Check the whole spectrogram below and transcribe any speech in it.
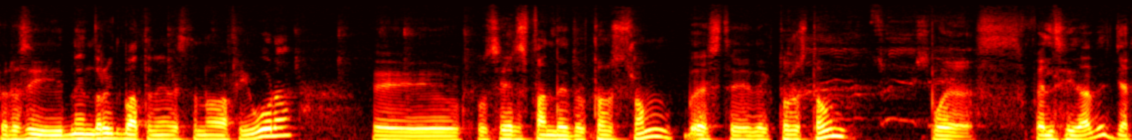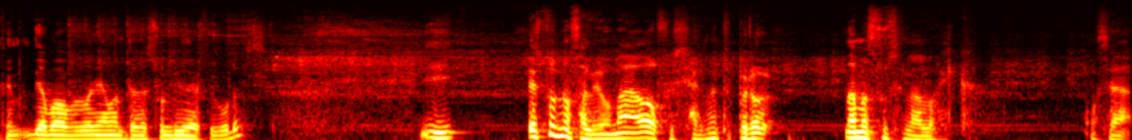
pero sí, Android va a tener esta nueva figura. Eh, pues si eres fan de Doctor Stone, este Doctor Stone, pues felicidades, ya, ya, va, a mantener su líder de figuras. Y esto no salió nada oficialmente, pero nada más usen la lógica. O sea,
